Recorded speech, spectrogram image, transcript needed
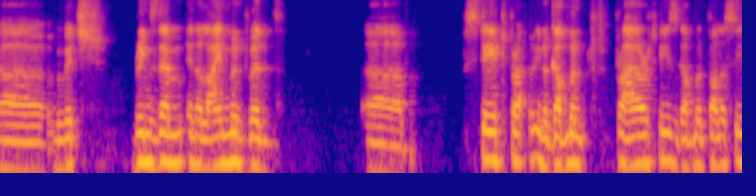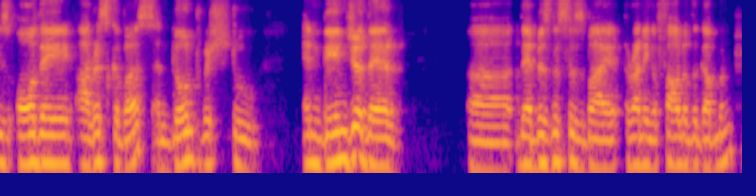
uh, which brings them in alignment with uh, state, you know, government priorities, government policies, or they are risk averse and don't wish to endanger their uh, their businesses by running afoul of the government,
